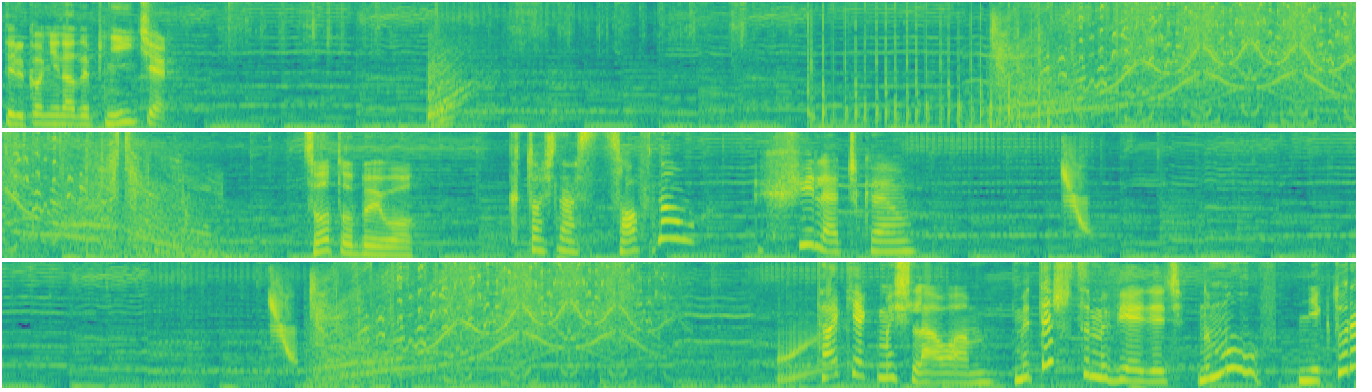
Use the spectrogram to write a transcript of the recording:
Tylko nie nadepnijcie. Co to było? Ktoś nas cofnął? Chwileczkę. Tak jak myślałam. My też chcemy wiedzieć. No mów. Niektóre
